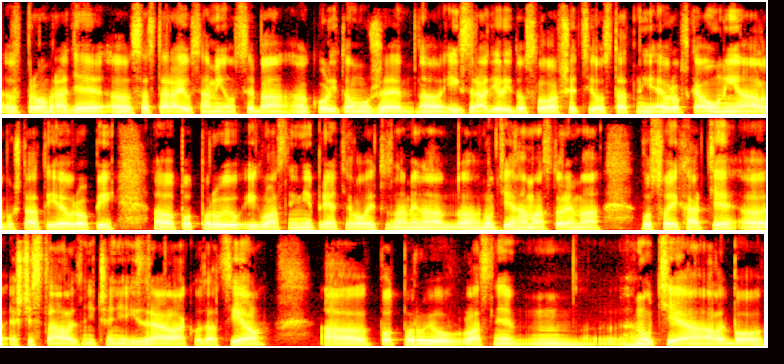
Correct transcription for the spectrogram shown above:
v prvom rade e, sa starajú sami o seba e, kvôli tomu, že e, ich zradili doslova všetci ostatní. Európska únia alebo štáty Európy podporujú ich vlastných nepriateľov. To znamená hnutie Hamas, ktoré má vo svojej charte ešte stále zničenie Izraela ako za cieľ a podporujú vlastne hnutia alebo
